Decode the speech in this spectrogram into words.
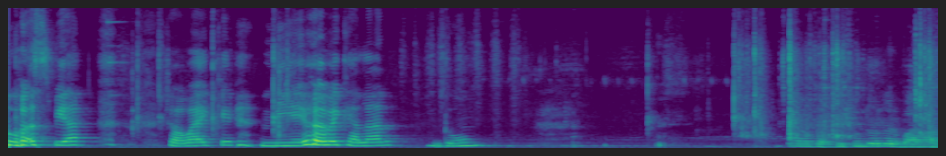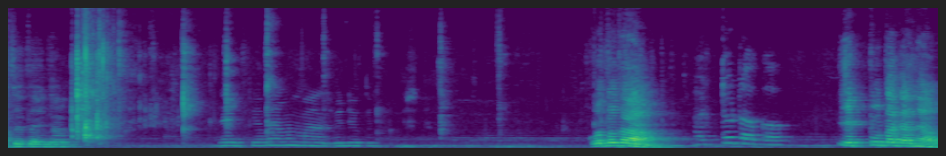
ওয়াসপিয়া সবাইকে নিয়ে এভাবে খেলার ধুম আবার কি সুন্দর করে বান আছে তাই ধর। কত দাম? টাকা। একটু টাকা নাও।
